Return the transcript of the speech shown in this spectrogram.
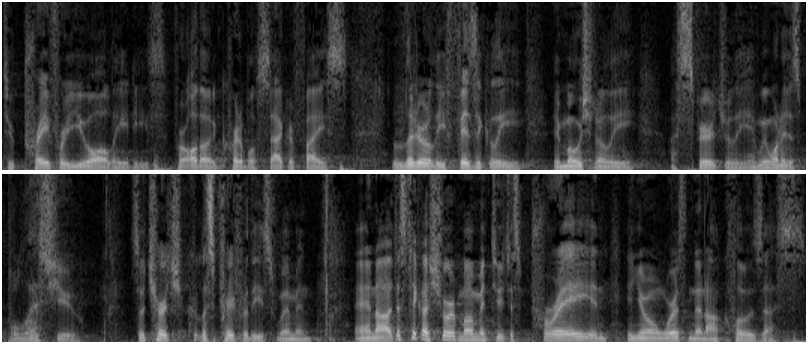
to pray for you all, ladies, for all the incredible sacrifice, literally, physically, emotionally, uh, spiritually. And we want to just bless you. So, church, let's pray for these women. And uh, just take a short moment to just pray in, in your own words, and then I'll close us.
